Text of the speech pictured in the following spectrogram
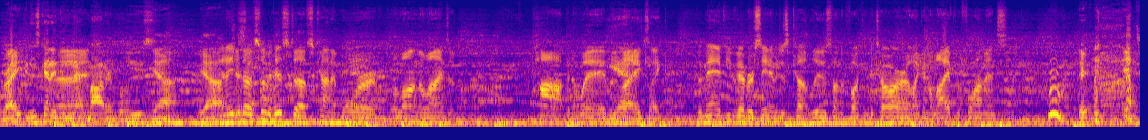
Right. And he's kind of doing that modern blues. Yeah, yeah. and even just- though some of his stuff's kind of more along the lines of pop in a way, but yeah. like, it's like but man, if you've ever seen him just cut loose on the fucking guitar, like in a live performance, it, it's,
